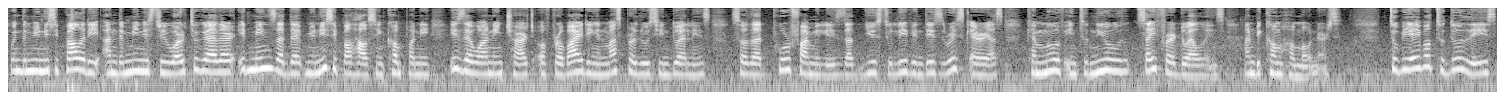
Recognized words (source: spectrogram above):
When the municipality and the ministry work together, it means that the municipal housing company is the one in charge of providing and mass producing dwellings so that poor families that used to live in these risk areas can move into new, safer dwellings and become homeowners. To be able to do this,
